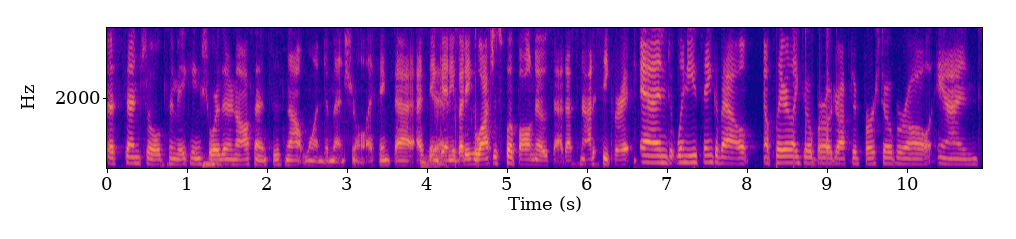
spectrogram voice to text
essential to making sure that an offense is not one dimensional. I think that I think Yes. anybody who watches football knows that. That's not a secret. And when you think about a player like Joe Burrow drafted first overall and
